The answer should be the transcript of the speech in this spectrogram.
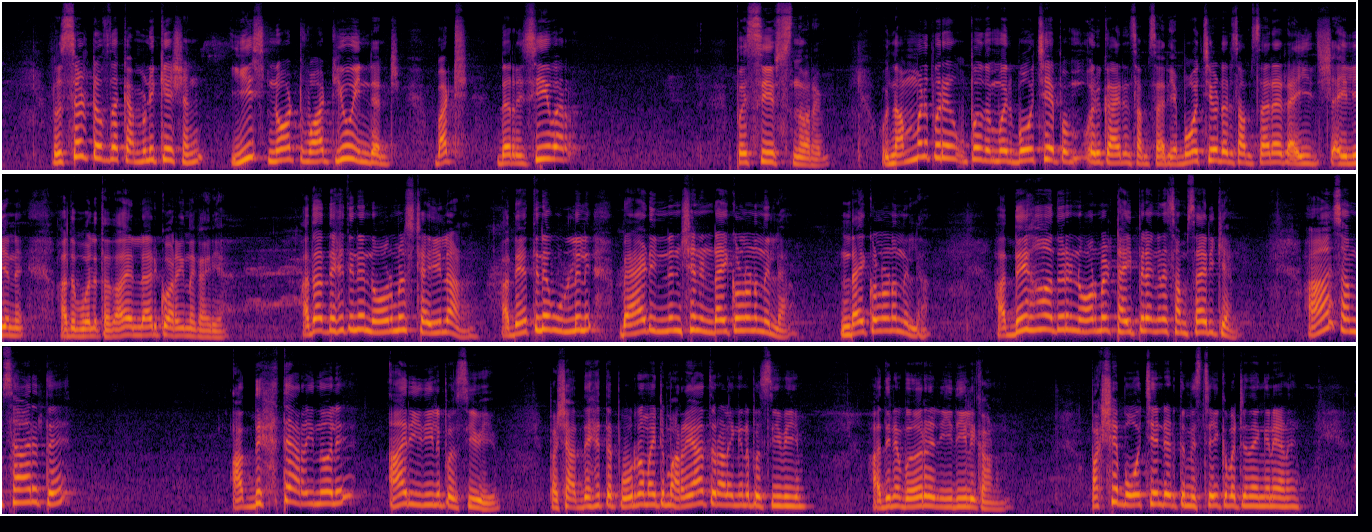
Result of the communication is not what you intent but the receiver perceives എന്ന് പറയും. നമ്മളിപ്പോൾ ഒരു ഇപ്പോൾ ഒരു ബോച്ചയെ ഇപ്പം ഒരു കാര്യം സംസാരിക്കുക ബോച്ചയുടെ ഒരു സംസാര രൈ- ശൈലി തന്നെ അതുപോലത്തെ അത് എല്ലാവർക്കും അറിയുന്ന കാര്യമാണ്. അത് അദ്ദേഹത്തിന്റെ നോർമൽ സ്റ്റൈലാണ് അദ്ദേഹത്തിന്റെ ഉള്ളിൽ ബാഡ് ഇന്റൻഷൻ ഉണ്ടായിക്കൊള്ളണമെന്നില്ല. ഉണ്ടായിക്കൊള്ളണമെന്നില്ല. അദ്ദേഹം അതൊരു നോർമൽ ടൈപ്പിൽ അങ്ങനെ സംസാരിക്കുകയാണ് ആ സംസാരത്തെ അദ്ദേഹത്തെ അറിയുന്ന പോലെ ആ രീതിയിൽ പെർസീവ് ചെയ്യും. പക്ഷേ അദ്ദേഹത്തെ പൂർണമായിട്ടും അറിയാത്ത ഒരാളെങ്ങനെ പെർസീവ് ചെയ്യും? അതിനെ വേറെ രീതിയിൽ കാണും. പക്ഷേ ബോച്ചേന്റെ അടുത്ത് മിസ്റ്റേക്ക് പറ്റുന്നത് എങ്ങനെയാണ്?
